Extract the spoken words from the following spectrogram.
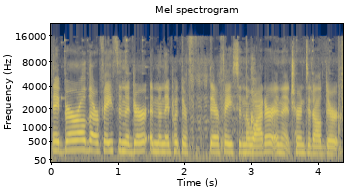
They burrow their face in the dirt and then they put their their face in the water and it turns it all dirt.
